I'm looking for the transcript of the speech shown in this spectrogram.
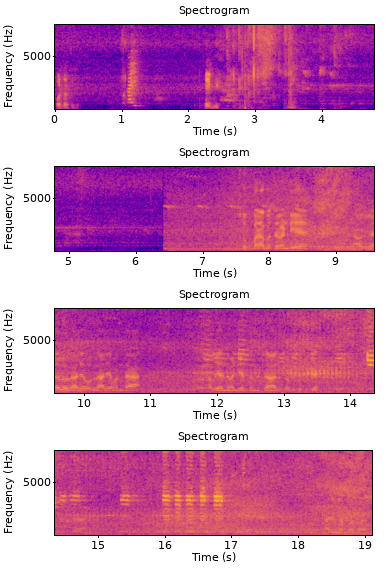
போட்டோத்துக்கு எப்படி சூப்பராக பஸ் வண்டி. நான் ஒரு வேலூர் வேலையாக ஒரு வேலையாக வந்தேன். அப்படியே அந்த வண்டியை எடுத்து வந்து ட்ராவல் அப்படி கொடுத்துட்டு அதுமாதிரி போதும்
